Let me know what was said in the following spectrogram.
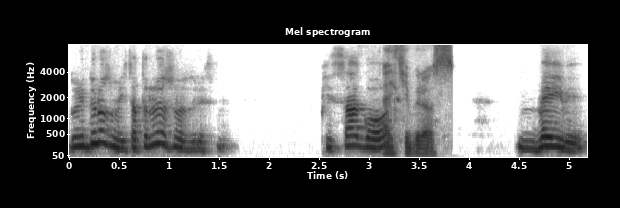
Duydunuz mu? Hiç hatırlıyorsunuz ismi. Pisagor Belki biraz. maybe.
